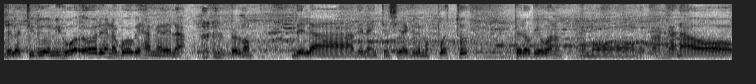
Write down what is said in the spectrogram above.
de la actitud de mis jugadores, no puedo quejarme de la, perdón, de la, de la intensidad que le hemos puesto, pero que bueno, hemos ganado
